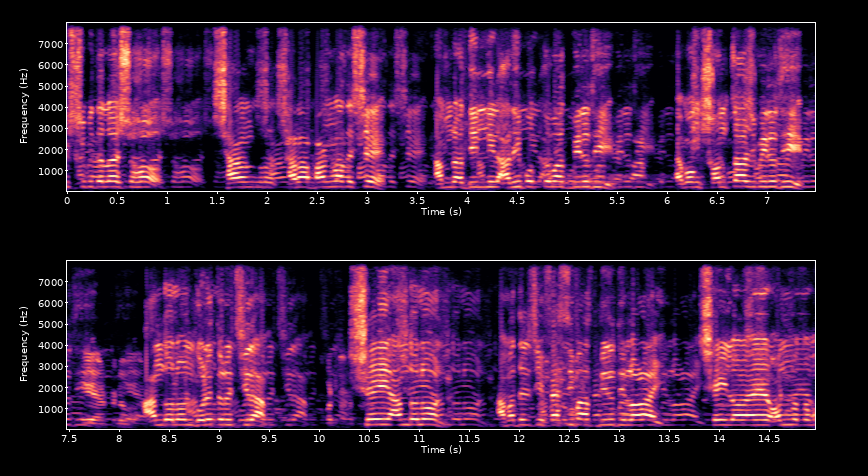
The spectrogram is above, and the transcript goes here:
বিশ্ববিদ্যালয় সহ সারা বাংলাদেশে আমরা দিল্লির আধিপত্যবাদ বিরোধী এবং সন্ত্রাস বিরোধী আন্দোলন গড়ে তুলেছিলাম। সেই আন্দোলন আমাদের যে ফ্যাসিবাদ বিরোধী লড়াই, সেই লড়াইয়ের অন্যতম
